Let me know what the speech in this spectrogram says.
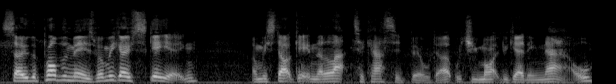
So the problem is when we go skiing and we start getting the lactic acid build up, which you might be getting now,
